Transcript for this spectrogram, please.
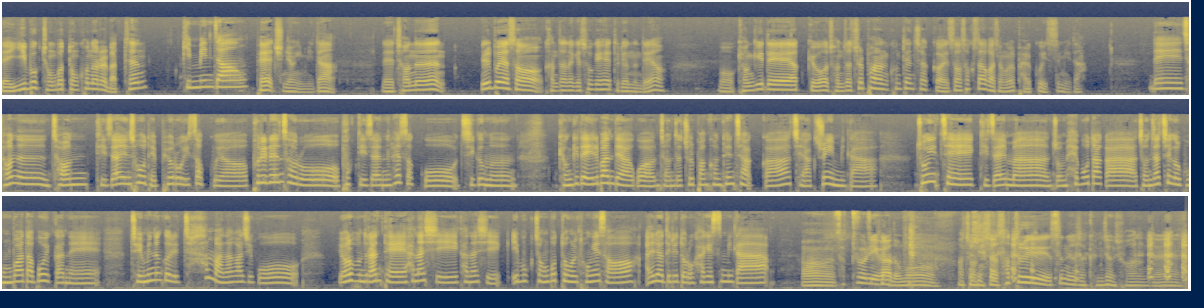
네, e-book 정보통 코너를 맡은 김민정. 배준영입니다. 네, 저는 1부에서 간단하게 소개해 드렸는데요. 뭐 경기대학교 전자출판 콘텐츠학과에서 석사 과정을 밟고 있습니다. 네, 저는 전 디자인 소 대표로 있었고요. 프리랜서로 book 디자인을 했었고 지금은 경기대 일반대학원 전자출판 콘텐츠학과 재학 중입니다. 종이책 디자인만 좀 해보다가 전자책을 공부하다 보니까네 재밌는 글이 참 많아가지고 여러분들한테 하나씩 하나씩 이북 정보통을 통해서 알려드리도록 하겠습니다. 아, 사투리가 너무 아, 저 진짜 사투리 쓰는 여자 굉장히 좋아하는데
